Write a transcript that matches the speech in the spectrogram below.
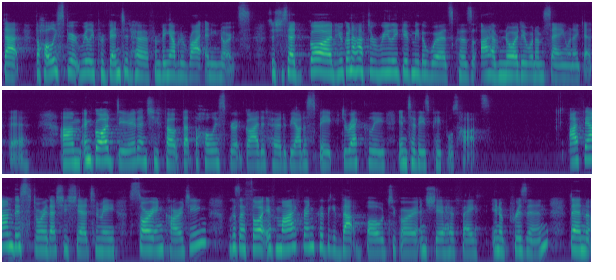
that the Holy Spirit really prevented her from being able to write any notes. So she said, God, you're going to have to really give me the words because I have no idea what I'm saying when I get there. Um, and God did, and she felt that the Holy Spirit guided her to be able to speak directly into these people's hearts. I found this story that she shared to me so encouraging because I thought if my friend could be that bold to go and share her faith in a prison, then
